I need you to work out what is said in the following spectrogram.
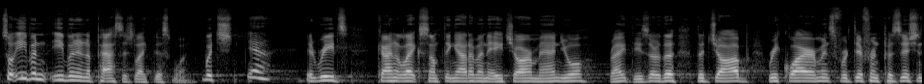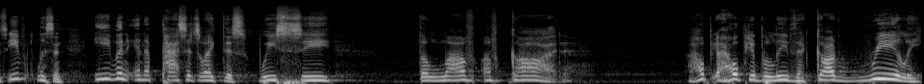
So even, even in a passage like this one, which, yeah, it reads kind of like something out of an HR manual, right? These are the, the job requirements for different positions. Even, listen, even in a passage like this, we see the love of God. I hope, I hope you believe that God really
